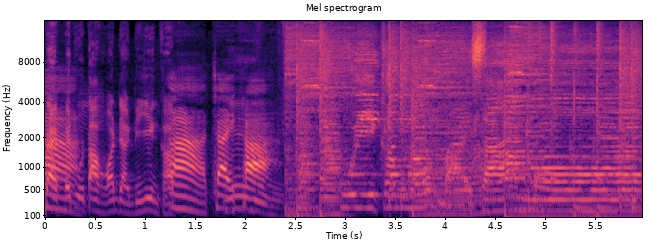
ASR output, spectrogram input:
แต่อ่าเป็นอุทาหรณ์อย่างดียิ่งครับอ่าใช่ค่ะอืมคุยคำโน้นบ่ายสามโมง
